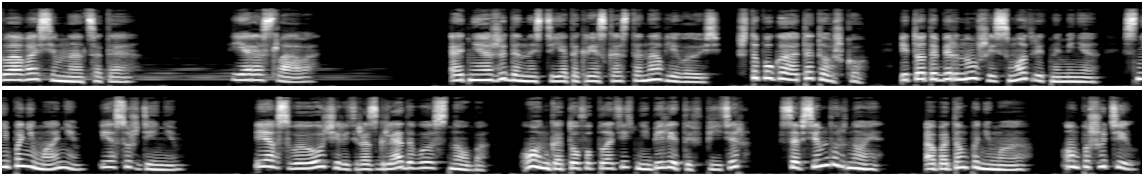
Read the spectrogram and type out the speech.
Глава 17. Ярослава. От неожиданности я так резко останавливаюсь, что пугаю Татошку, и тот, обернувшись, смотрит на меня с непониманием и осуждением. Я, в свою очередь, разглядываю сноба. Он готов оплатить мне билеты в Питер? Совсем дурное? А потом понимаю, он пошутил.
